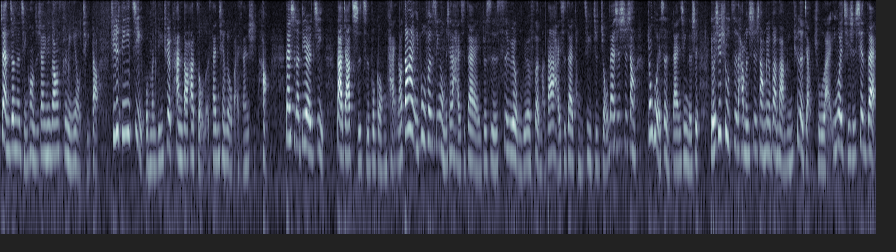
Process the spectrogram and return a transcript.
战争的情况之下，因为刚刚思明也有提到，其实第一季我们的确看到它走了三千六百三十趟。但是呢，第二季大家迟迟不公开，然后当然一部分是因为我们现在还是在就是四月五月份嘛，大家还是在统计之中。但是事实上，中国也是很担心的是，有些数字他们事实上没有办法明确的讲出来，因为其实现在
